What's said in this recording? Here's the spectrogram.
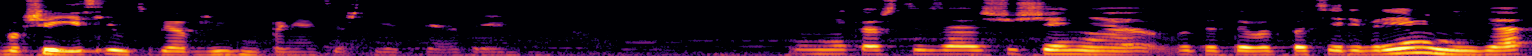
вообще, есть ли у тебя в жизни понятие, что я теряю время? Мне кажется, из-за ощущения вот этой вот потери времени я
